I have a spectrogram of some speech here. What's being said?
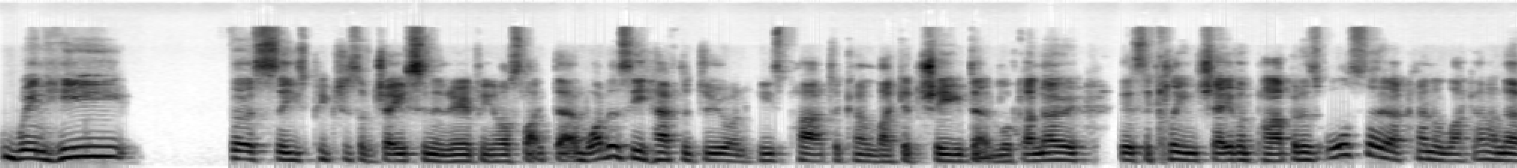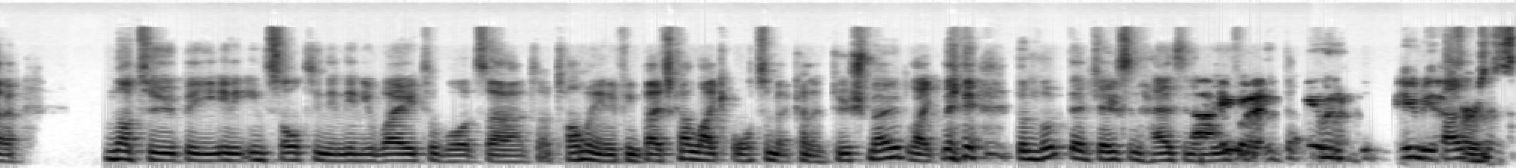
when he first sees pictures of Jason and everything else like that, what does he have to do on his part to kind of like achieve that look? I know there's a clean shaven part, but there's also a kind of like, I don't know, not to be any insulting in any way towards uh, to Tom or anything, but it's kind of like ultimate kind of douche mode. Like the, the look that Jason has in the Uh, he movie. would- he would he'd be the Uh, first.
